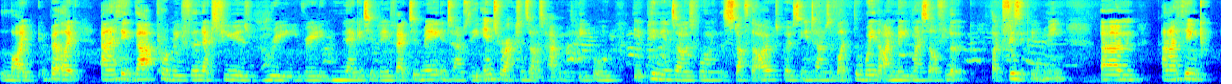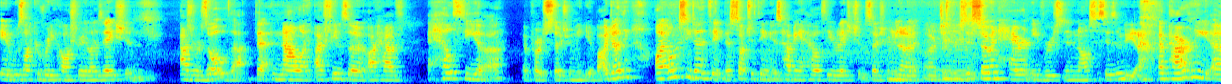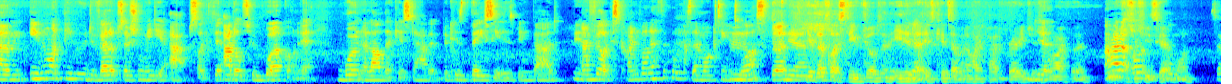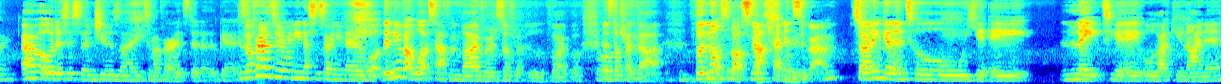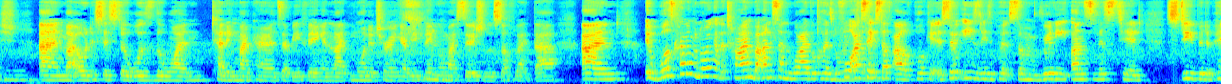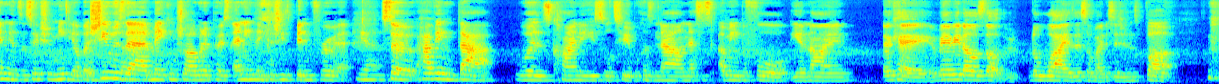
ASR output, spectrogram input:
like, but like, and I think that probably for the next few years really, really negatively affected me in terms of the interactions I was having with people, the opinions I was forming, the stuff that I was posting in terms of like the way that I made myself look, like physically, I mean. Um, and I think it was like a really harsh realization as a result of that, that now I, I feel as though I have a healthier approach to social media. But I don't think, I honestly don't think there's such a thing as having a healthy relationship with social No, media. I Just because it's so inherently rooted in narcissism. Yeah. Apparently, um, even like people who develop social media apps, like the adults who work on it, won't allow their kids to have it because they see it as being bad. Yeah. And I feel like it's kind of unethical because they're marketing it to Mm. us. But yeah. Yeah, but that's like Steve Jobs, isn't? He didn't Yeah. let his kids have an iPad for ages Yeah. or an iPhone. I He had just refused to get one. Sorry. I have an older sister and she was like to my parents didn't get because my parents didn't really necessarily know what they knew about WhatsApp and Viber and stuff like ooh, Viber and oh, stuff like that, but not about Snapchat and Instagram. So I didn't get it until year eight, late year eight or like year nine ish. Mm. And my older sister was the one telling my parents everything and like monitoring everything on mm. my socials and stuff like that. And it was kind of annoying at the time, but I understand why because before I say stuff out of pocket, it's so easy to put some really unsolicited, stupid opinions on social media. But she was there making sure I wouldn't post anything because she's been through it. Yeah. So having that was kind of useful too because now necess- I mean before year nine, okay, maybe that was not the wisest of my decisions, but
